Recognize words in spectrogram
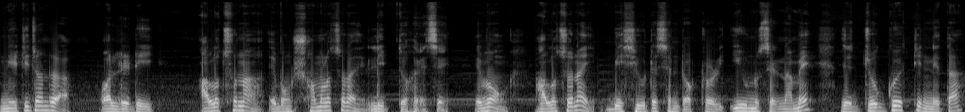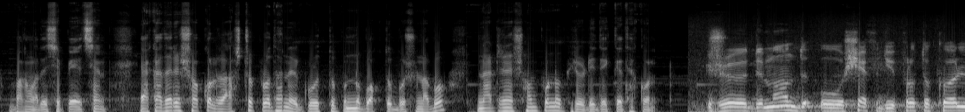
নেটিজনরা অলরেডি আলোচনা এবং সমালোচনায় লিপ্ত হয়েছে। এবং আলোচনায় বেশি উঠেছেন ডক্টর ইউনুসের নামে যে যোগ্য একটি নেতা বাংলাদেশে পেয়েছেন। একাধারে সকল রাষ্ট্রপ্রধানের গুরুত্বপূর্ণ বক্তব্য শোনাবো। নাটেনের সম্পূর্ণ ভিডিওটি দেখতে থাকুন। Je demande au chef du protocole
